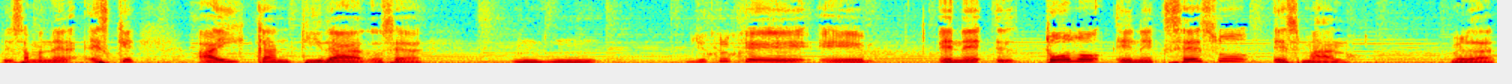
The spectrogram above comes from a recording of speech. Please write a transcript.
de esa manera. Es que hay cantidad, o sea, mm, yo creo que eh, en e- el- todo en exceso es malo, ¿verdad?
